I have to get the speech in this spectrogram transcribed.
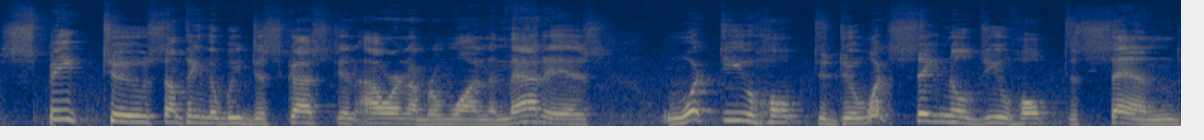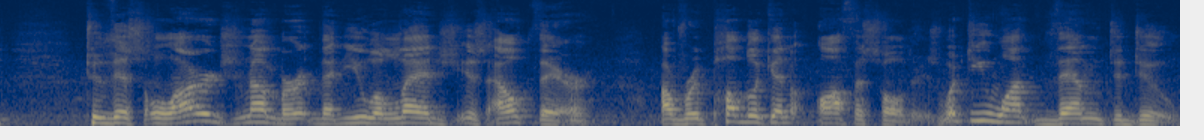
speak to something that we discussed in hour number one, and that is what do you hope to do? What signal do you hope to send to this large number that you allege is out there of Republican office holders? What do you want them to do?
